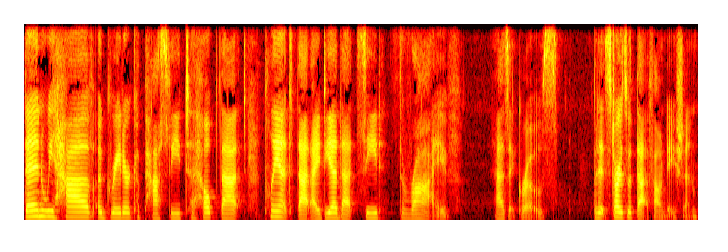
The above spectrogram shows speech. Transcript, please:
then we have a greater capacity to help that plant, that idea, that seed thrive as it grows. But it starts with that foundation.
